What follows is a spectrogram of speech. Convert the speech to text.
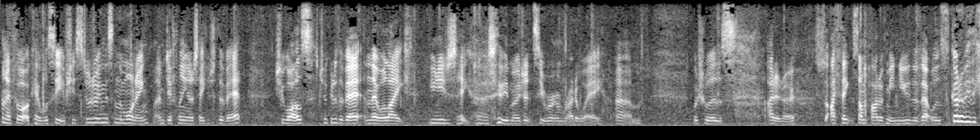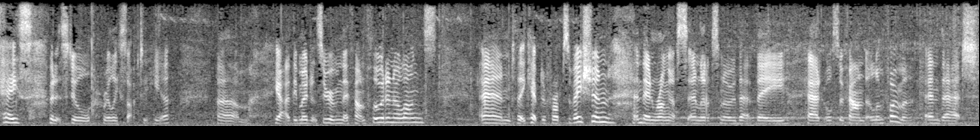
and I thought okay we'll see if she's still doing this in the morning I'm definitely going to take her to the vet. She was, took her to the vet and they were like you need to take her to the emergency room right away um, which was I don't know I think some part of me knew that that was going to be the case but it still really sucked to hear. Um, yeah, at the emergency room they found fluid in her lungs and they kept her for observation and then rung us and let us know that they had also found a lymphoma and that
